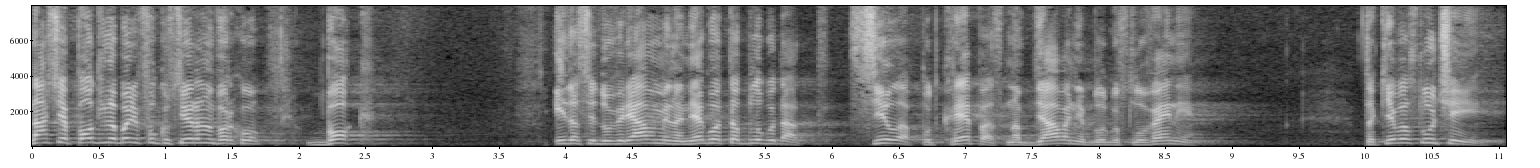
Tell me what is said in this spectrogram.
Нашия поглед да бъде фокусиран върху Бог и да се доверяваме на Неговата благодат, сила, подкрепа, снабдяване, благословение. В такива случаи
